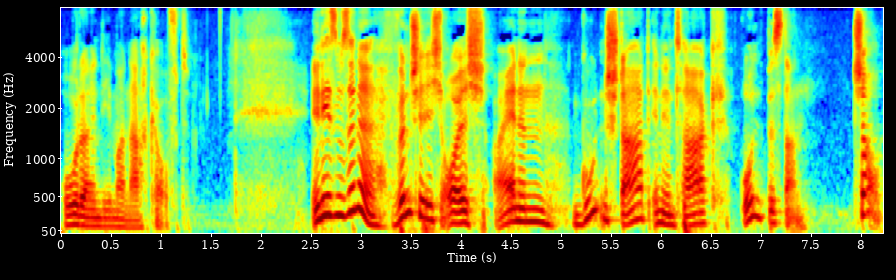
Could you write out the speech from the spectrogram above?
oder indem man nachkauft. In diesem Sinne wünsche ich euch einen guten Start in den Tag und bis dann. Ciao!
